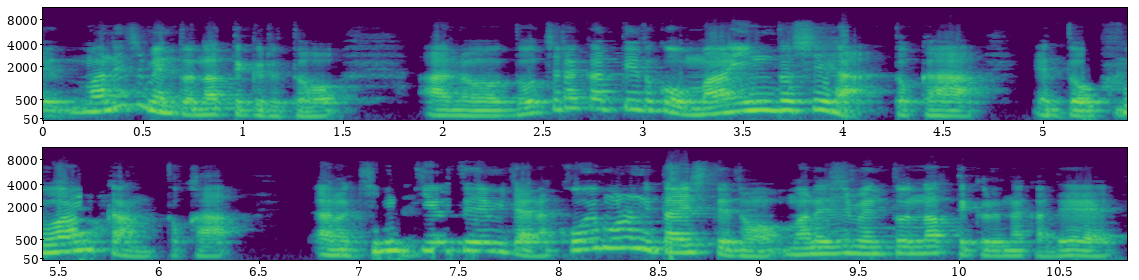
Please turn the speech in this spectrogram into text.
営、マネジメントになってくると、あの、どちらかっていうと、こう、マインドシェアとか、えっと、不安感とか、あの、緊急性みたいな、こういうものに対してのマネジメントになってくる中で、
